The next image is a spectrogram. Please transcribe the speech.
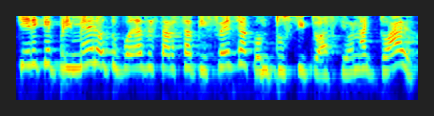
quiere que primero tú puedas estar satisfecha con tu situación actual.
